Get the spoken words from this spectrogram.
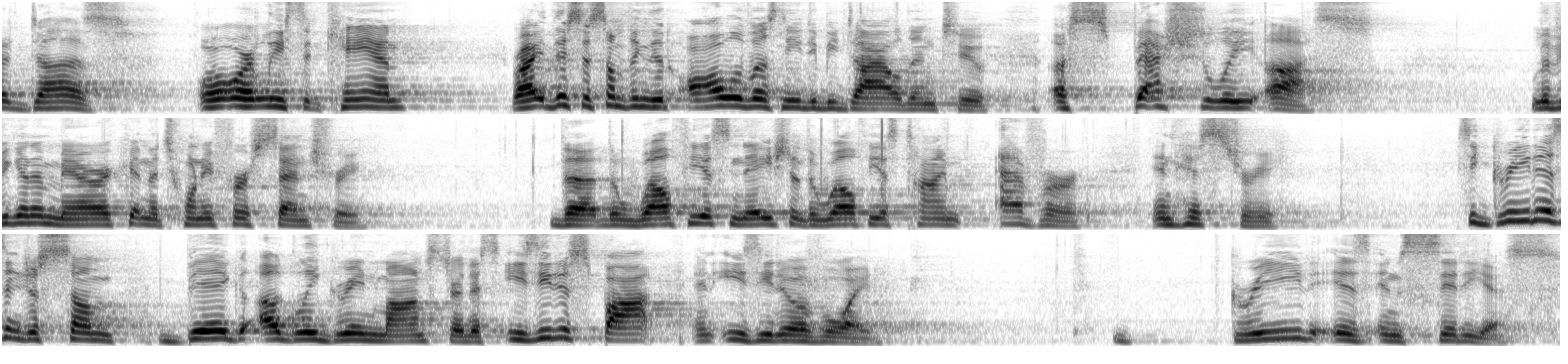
it does, or, or at least it can, right? This is something that all of us need to be dialed into, especially us living in America in the 21st century, the, the wealthiest nation of the wealthiest time ever in history. See, greed isn't just some big, ugly green monster that's easy to spot and easy to avoid. Greed is insidious.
